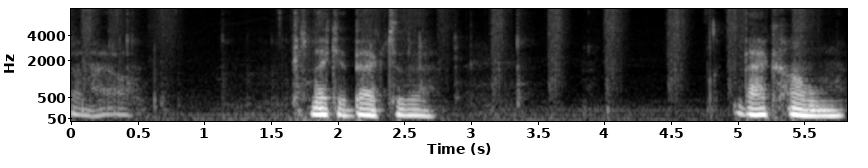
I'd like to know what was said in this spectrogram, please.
Somehow. Let's make it back to the back home.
